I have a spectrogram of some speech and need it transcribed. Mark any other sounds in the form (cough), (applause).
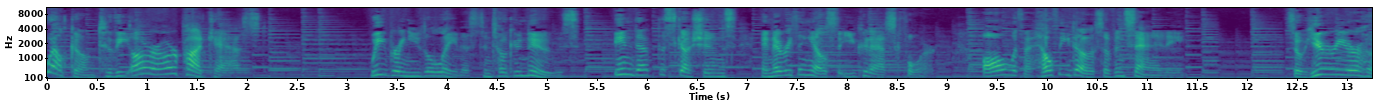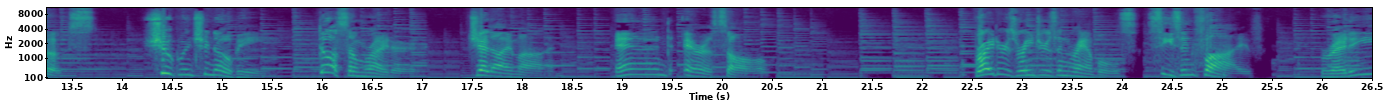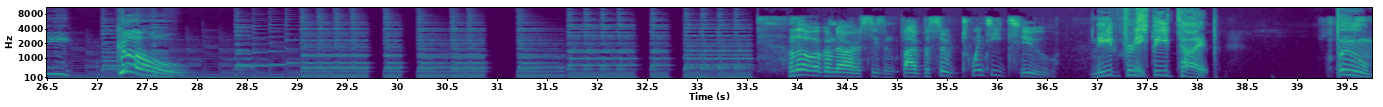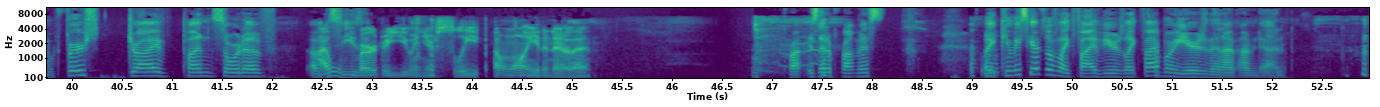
Welcome to the RR Podcast. We bring you the latest in Toku news, in depth discussions, and everything else that you could ask for, all with a healthy dose of insanity. So here are your hosts Shugun Shinobi, Dawson Rider, Jedimon, and Aerosol. Riders, Rangers, and Rambles, Season 5. Ready? Go! Hello, welcome to our season five, episode twenty-two. Need for Hey. Speed type. Boom. First drive pun, sort of, of I the will season. murder you in your sleep. I want you to know that. Pro- Is that a promise? like, can we schedule for like five years? Like five more years, and then I'm, I'm done.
